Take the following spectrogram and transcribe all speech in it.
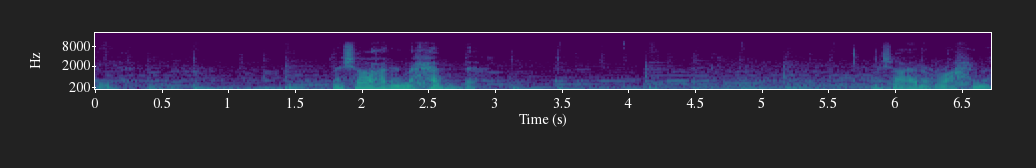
فيها. مشاعر المحبة مشاعر الرحمة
